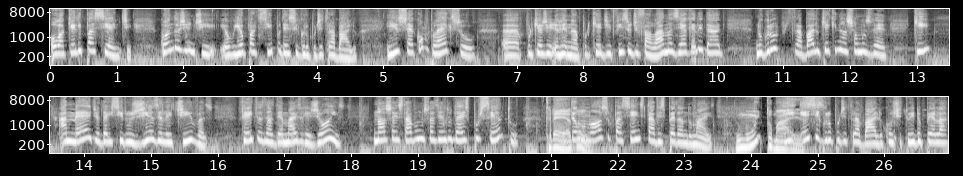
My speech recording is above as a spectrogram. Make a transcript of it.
ou aquele paciente, quando a gente. Eu, eu participo desse grupo de trabalho, e isso é complexo, uh, porque a gente, Renan, porque é difícil de falar, mas é a realidade. No grupo de trabalho, o que é que nós vamos ver? Que a média das cirurgias eletivas feitas nas demais regiões, nós só estávamos fazendo 10%. Credo. Então o nosso paciente estava esperando mais. Muito mais. E esse grupo de trabalho constituído pela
